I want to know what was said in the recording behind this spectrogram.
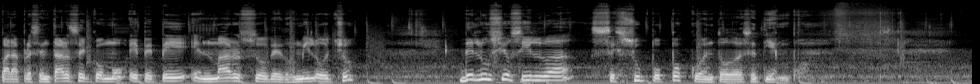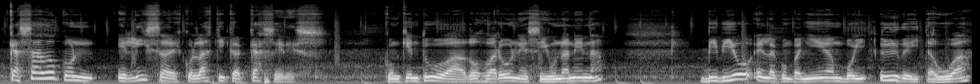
para presentarse como EPP en marzo de 2008, de Lucio Silva se supo poco en todo ese tiempo. Casado con Elisa Escolástica Cáceres, con quien tuvo a dos varones y una nena, vivió en la compañía Boy de Itagua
